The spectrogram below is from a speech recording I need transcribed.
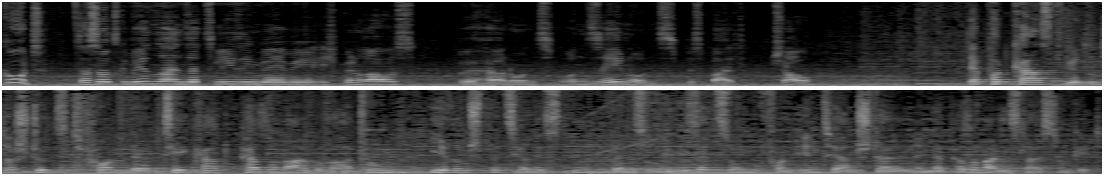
Gut, das soll es gewesen sein. Setz Leasing Baby, ich bin raus. Wir hören uns und sehen uns. Bis bald. Ciao. Der Podcast wird unterstützt von der TCAT Personalberatung, ihrem Spezialisten, wenn es um die Besetzung von internen Stellen in der Personaldienstleistung geht.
